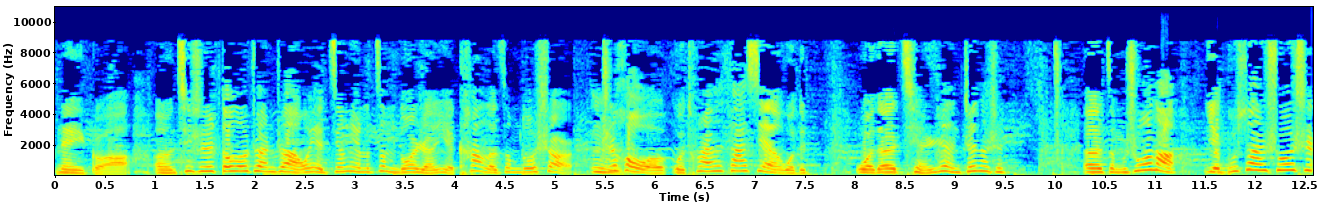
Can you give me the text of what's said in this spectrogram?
那个，嗯、其实兜兜转转，我也经历了这么多人，也看了这么多事儿，嗯之后我我突然发现我的我的前任真的是。呃，怎么说呢？也不算说是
